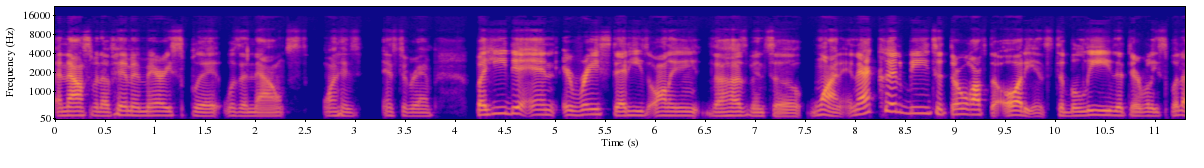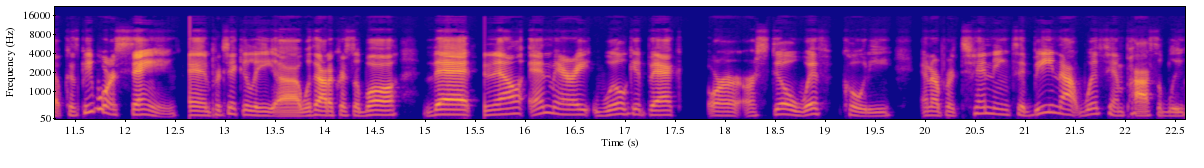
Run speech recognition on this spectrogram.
announcement of him and Meri split was announced on his Instagram but he didn't erase that he's only the husband to one. And that could be to throw off the audience to believe that they're really split up because people are saying, and particularly uh, without a crystal ball, that Janelle and Meri will get back or are still with Kody and are pretending to be not with him possibly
